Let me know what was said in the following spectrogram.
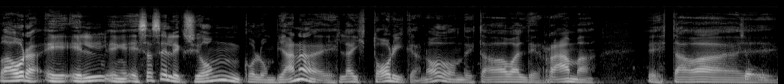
Ahora, eh, él, en esa selección colombiana es la histórica, ¿no? Donde estaba Valderrama, estaba, eh,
